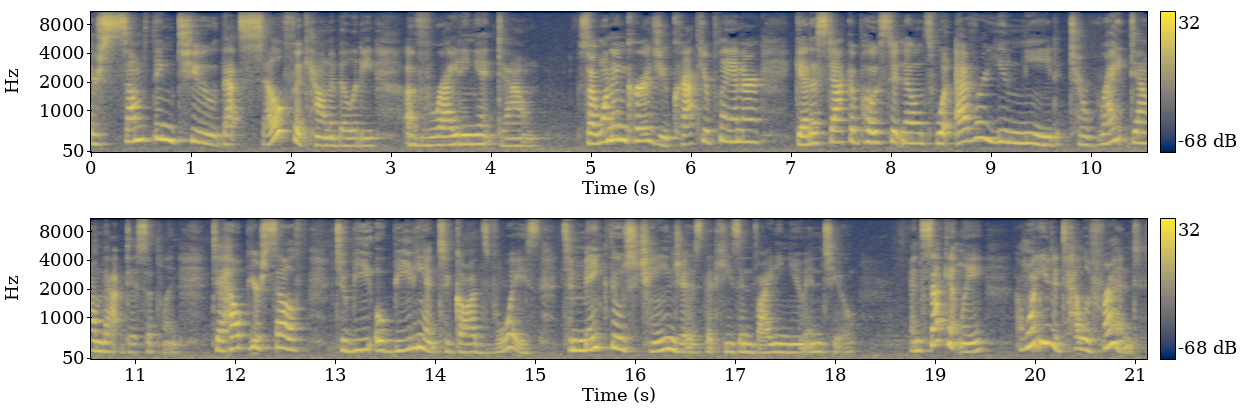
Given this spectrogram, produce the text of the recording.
There's something to that self accountability of writing it down. So I want to encourage you crack your planner, get a stack of post it notes, whatever you need to write down that discipline, to help yourself to be obedient to God's voice, to make those changes that He's inviting you into. And secondly, I want you to tell a friend.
